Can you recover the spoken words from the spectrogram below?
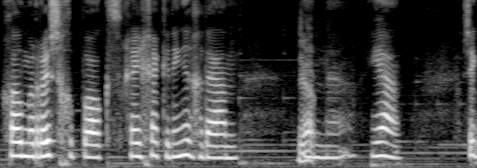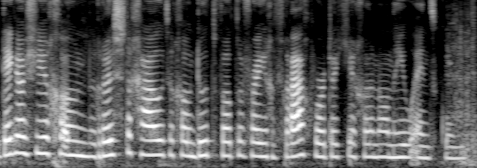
Gewoon mijn rust gepakt. Geen gekke dingen gedaan. Ja. En, eh, ja. Dus ik denk als je je gewoon rustig houdt en gewoon doet wat er van je gevraagd wordt, dat je gewoon al een heel eind komt.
